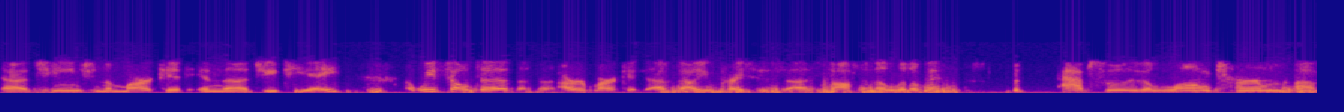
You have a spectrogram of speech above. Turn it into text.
uh, change in the market in the GTA. We felt uh, our market uh, value prices uh, softened a little bit, absolutely the long-term uh,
